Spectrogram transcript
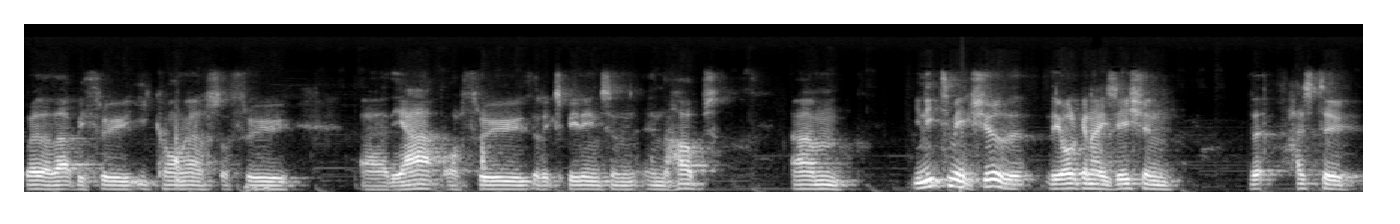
whether that be through e-commerce or through uh, the app or through their experience in, in the hubs, um, you need to make sure that the organization that has to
